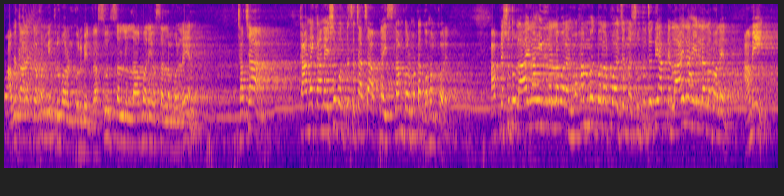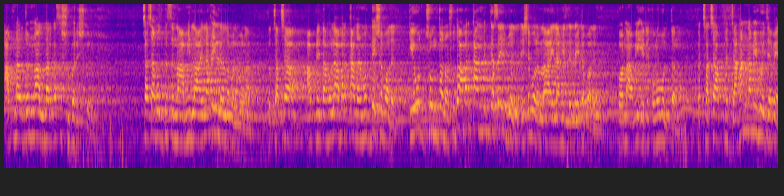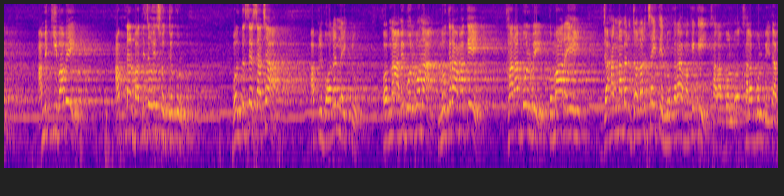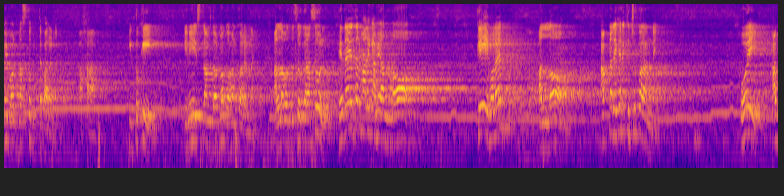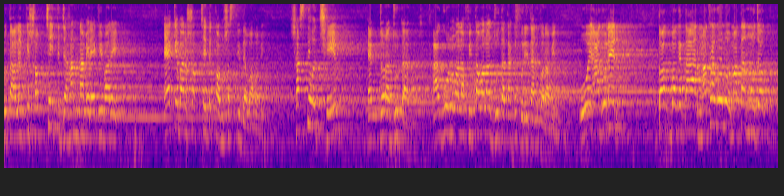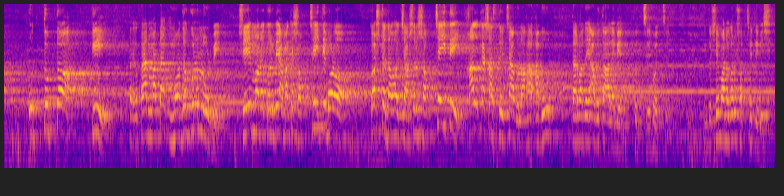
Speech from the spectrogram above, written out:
আবু তালেব যখন মৃত্যুবরণ করবেন, রাসুল সাল্লাহ বললেন, চাচা, কানে কানে এসে বলতেছে, চাচা, আপনার ইসলাম ধর্মটা গ্রহণ করেন। আপনি শুধু লাইলাহ ইল্লাল্লাহ বলেন, মোহাম্মদ বলার প্রয়োজন না। শুধু যদি আপনি লাইলাহ ইল্লাল্লাহ বলেন, আমি আপনার জন্য আল্লাহর কাছে সুপারিশ করব। চাচা বলতেছে, না, আমি লাইলাহ ইল্লাল্লাহ বলব না। তো চাচা, আপনি তাহলে আমার কানের মধ্যে এসে বলেন। কেউ শুনতো না, শুধু আমার কানের কাছে এসে বলেন ইল্লাল্লাহ, এটা বলেন। কন আমি এরকমও বলতাম না। চাচা, আপনি জাহান নামে হয়ে যাবেন। আমি কীভাবে আপনার বাতিজা ওই সহ্য করব? বলতেছে, চাচা, আপনি বলেন না একটু। কন না, আমি বলব না। লোকেরা আমাকে খারাপ বলবে। তোমার এই জাহান নামের জলার চাইতে লোকেরা আমাকে কি খারাপ বল, খারাপ বলবে? এটা আমি বরদাস্ত করতে পারে না। আহা। কিন্তু কি? তিনি ইসলাম ধর্ম গ্রহণ করেন নাই। আল্লাহ বলতেছে, "ওগো রাসূল, হেদায়েতের মালিক আমি আল্লাহ। কে বলেন? আল্লাহ। আপনার এখানে কিছু করার নেই। ওই আবু তালেবকে সবচাইতে জাহান নামের একেবারে একেবারে সবচাইতে কম শাস্তি দেওয়া হবে। শাস্তি হচ্ছে এক জোড়া জুতা, আগুনওয়ালা, ফিতাওয়ালা জুতা তাকে পরিধান করাবেন। ওই আগুনের তকবকে তার মাথাগুলো, মাথার মজক উত্তপ্ত কি? তার মাথা মজকগুলো লড়বে। সে মনে করবে, আমাকে সবচাইতে বড় কষ্ট দেওয়া হচ্ছে। আসলে সবচাইতে হালকা শাস্তি হচ্ছে আবুল আবু তার বাদে আবু তালেবের হচ্ছে হচ্ছে। কিন্তু সে মনে করবে সবচাইতে বেশি।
